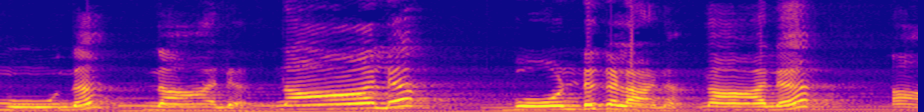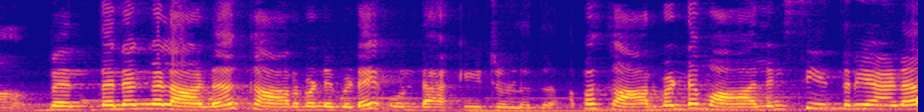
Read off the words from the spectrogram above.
മൂന്ന് നാല്. നാല് ബോണ്ടുകളാണ്. നാല് ബന്ധനങ്ങളാണ് കാർബൺ ഇവിടെ ഉണ്ടാക്കിയിട്ടുള്ളത്. അപ്പൊ കാർബണിന്റെ വാലൻസി എത്രയാണ്?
